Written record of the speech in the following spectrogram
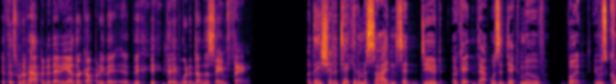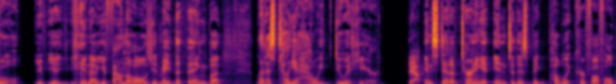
If this would have happened at any other company, they they, they would have done the same thing. But they should have taken him aside and said, "Dude, okay, that was a dick move, but it was cool. You you you know, you found the holes, you made the thing, but let us tell you how we do it here." Yeah. Instead of turning it into this big public kerfuffle,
